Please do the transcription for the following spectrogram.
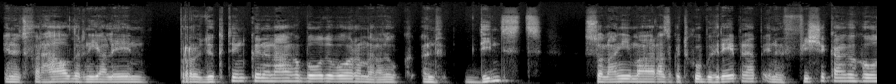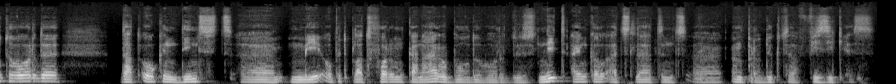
in het verhaal er niet alleen producten kunnen aangeboden worden, maar dat ook een dienst, zolang je maar, als ik het goed begrepen heb, in een fiche kan gegoten worden, dat ook een dienst uh, mee op het platform kan aangeboden worden. Dus niet enkel uitsluitend uh, een product dat fysiek is.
